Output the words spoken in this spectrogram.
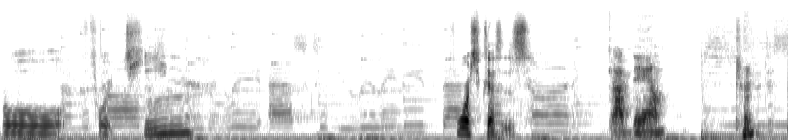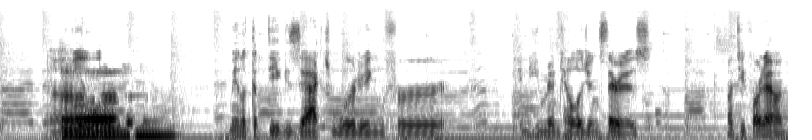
Roll fourteen. Four successes. God damn. Okay. Uh, let, me look, Um, let me look up the exact wording for inhuman intelligence. There it is. Not too far down.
